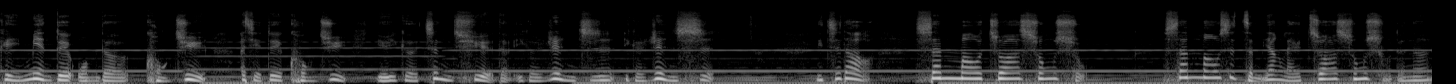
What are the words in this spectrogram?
可以面对我们的恐惧，而且对恐惧有一个正确的一个认知、一个认识。你知道山猫抓松鼠，山猫是怎么样来抓松鼠的呢？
